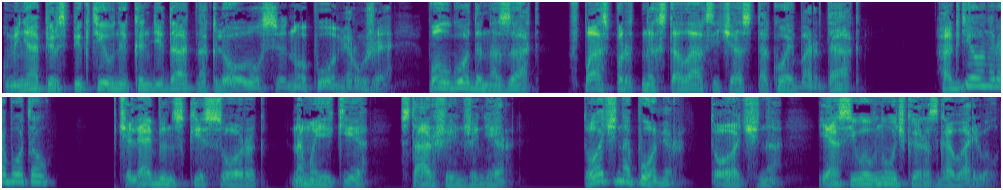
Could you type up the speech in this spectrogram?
«У меня перспективный кандидат наклевывался, но помер уже. Полгода назад. В паспортных столах сейчас такой бардак. А где он работал? В Челябинске сорок, на маяке, старший инженер. Точно помер? Точно. Я с его внучкой разговаривал.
